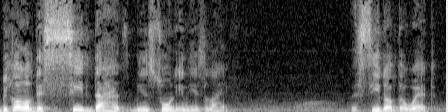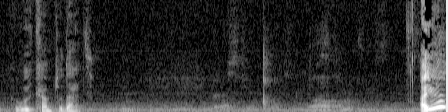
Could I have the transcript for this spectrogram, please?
because of the seed that has been sown in his life the seed of the word. We'll come to that. Are you,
